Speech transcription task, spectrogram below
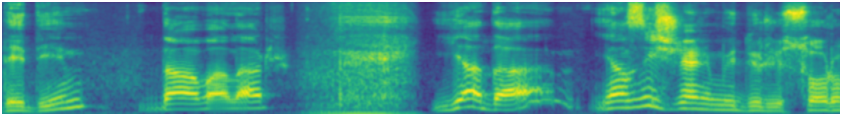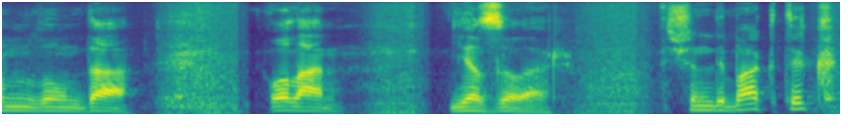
dediğim davalar ya da yazı işleri müdürü sorumluluğunda olan yazılar. Şimdi baktık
